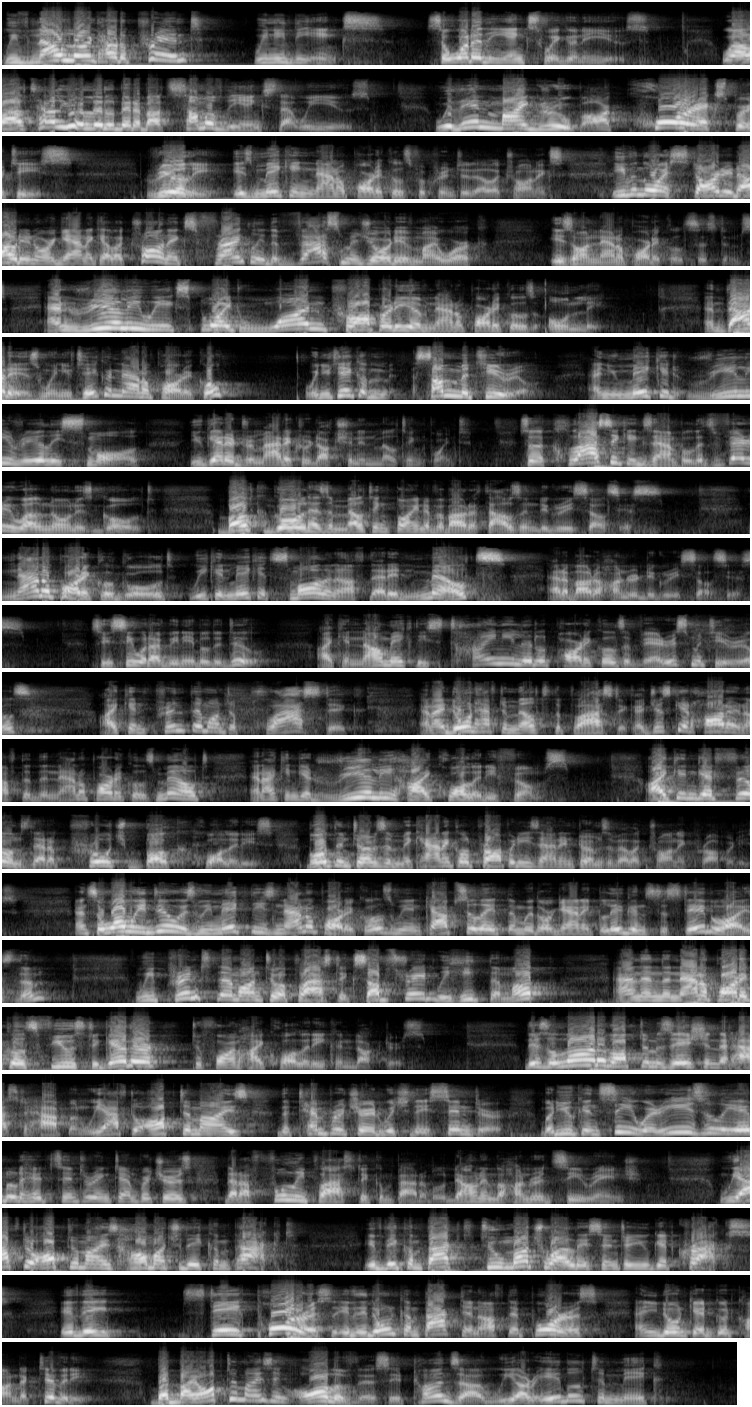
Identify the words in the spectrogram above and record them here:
we've now learned how to print, we need the inks. So what are the inks we're going to use? Well, I'll tell you a little bit about some of the inks that we use. Within my group, our core expertise really is making nanoparticles for printed electronics. Even though I started out in organic electronics, frankly, the vast majority of my work is on nanoparticle systems. And really, we exploit one property of nanoparticles only. And that is when you take a nanoparticle, when you take a, some material and you make it really, really small, you get a dramatic reduction in melting point. So the classic example that's very well known is gold. Bulk gold has a melting point of about 1,000 degrees Celsius. Nanoparticle gold, we can make it small enough that it melts at about 100 degrees Celsius. So you see what I've been able to do. I can now make these tiny little particles of various materials. I can print them onto plastic, and I don't have to melt the plastic. I just get hot enough that the nanoparticles melt, and I can get really high quality films. I can get films that approach bulk qualities, both in terms of mechanical properties and in terms of electronic properties. And so what we do is we make these nanoparticles, we encapsulate them with organic ligands to stabilize them, we print them onto a plastic substrate, we heat them up, and then the nanoparticles fuse together to form high quality conductors. There's a lot of optimization that has to happen. We have to optimize the temperature at which they sinter. But you can see we're easily able to hit sintering temperatures that are fully plastic compatible, down in the 100 C range. We have to optimize how much they compact. If they compact too much while they sinter, you get cracks. If they stay porous, if they don't compact enough, they're porous and you don't get good conductivity. But by optimizing all of this, it turns out we are able to make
